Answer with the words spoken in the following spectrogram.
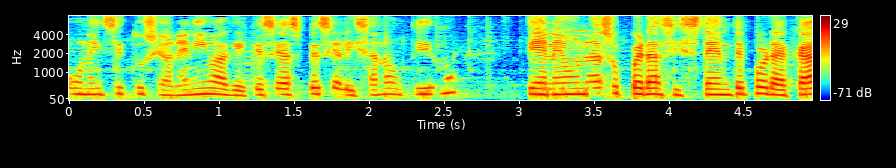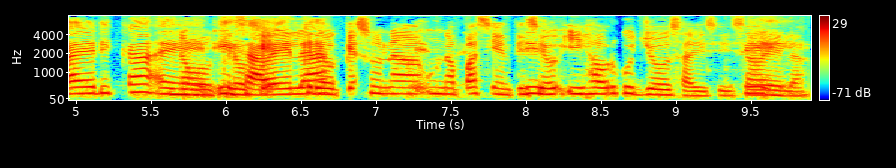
una institución en Ibagué que sea especialista en autismo tiene una super asistente por acá, Erika. Eh, no, creo Isabela. Que, creo que es una, una paciente, y, hija orgullosa, dice Isabela.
